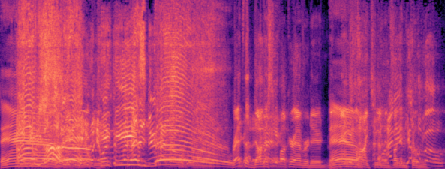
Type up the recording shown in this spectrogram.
Damn. Let's go. Red's the dumbest I got it. fucker ever, dude. Man, he's on my team and fucking killed me. though.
